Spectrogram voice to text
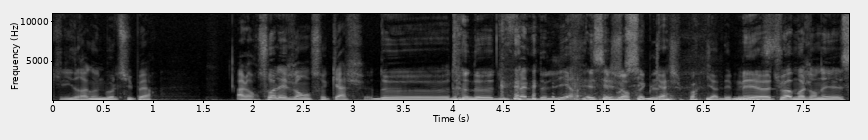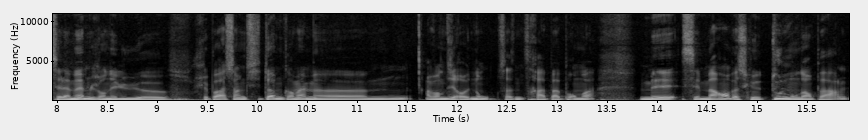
qui lit Dragon Ball Super. Alors, soit les gens se cachent de, de- de- du fait de le lire, et c'est Ces gens se possible. cachent pour regarder Mais euh, tu vois, moi j'en ai, c'est la même, j'en ai lu, euh, je sais pas, 5-6 tomes quand même, euh, avant de dire non, ça ne sera pas pour moi. Mais c'est marrant parce que tout le monde en parle,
